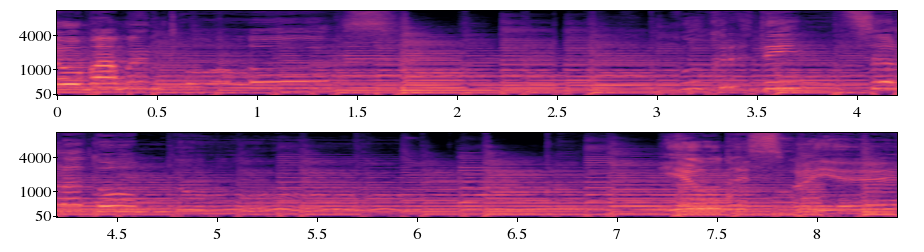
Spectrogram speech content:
eu m-am întors cu credință la Domnul, eu despre el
